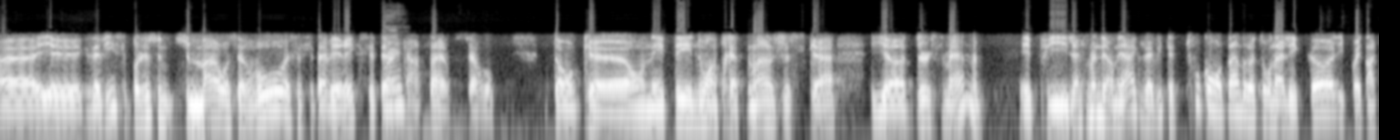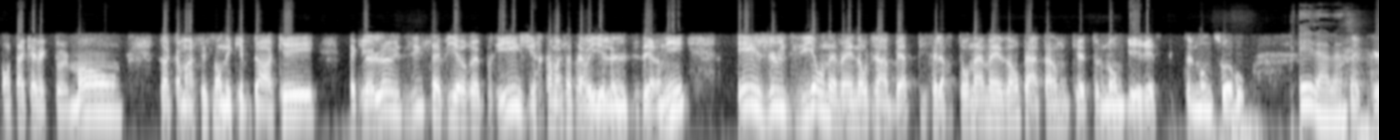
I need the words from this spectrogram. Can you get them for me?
euh, il y a- Xavier, c'est pas juste une tumeur au cerveau, ça s'est avéré que c'était un cancer du cerveau. Donc, euh, on a été, nous, en traitement jusqu'à il y a deux semaines. Et puis, la semaine dernière, Xavier était tout content de retourner à l'école. Il peut être en contact avec tout le monde. Il a son équipe de hockey. Fait que le lundi, sa vie a repris. J'ai recommencé à travailler le lundi dernier. Et jeudi, on avait un autre jambette, puis il fallait retourner à la maison puis attendre que tout le monde guérisse puis que tout le monde soit beau. Et là là. Fait que,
